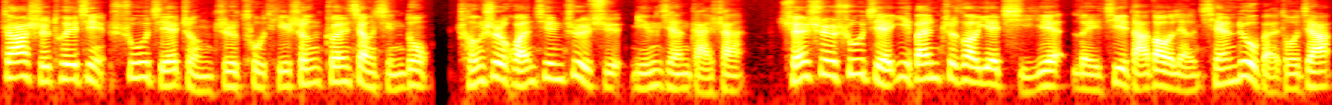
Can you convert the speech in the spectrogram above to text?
扎实推进疏解整治促提升专项行动，城市环境秩序明显改善。全市疏解一般制造业企业累计达到两千六百多家，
